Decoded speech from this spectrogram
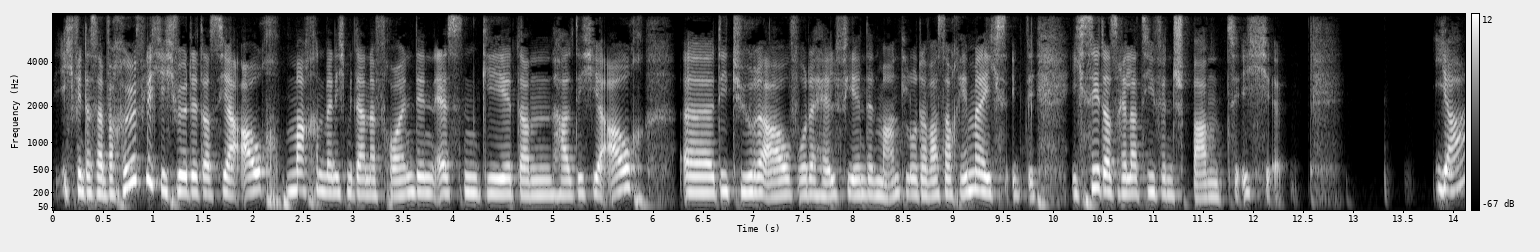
ich finde das einfach höflich. Ich würde das ja auch machen, wenn ich mit einer Freundin essen gehe, dann halte ich ihr auch äh, die Türe auf oder helfe ihr in den Mantel oder was auch immer. Ich, ich, ich sehe das relativ entspannt. Ich ja,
